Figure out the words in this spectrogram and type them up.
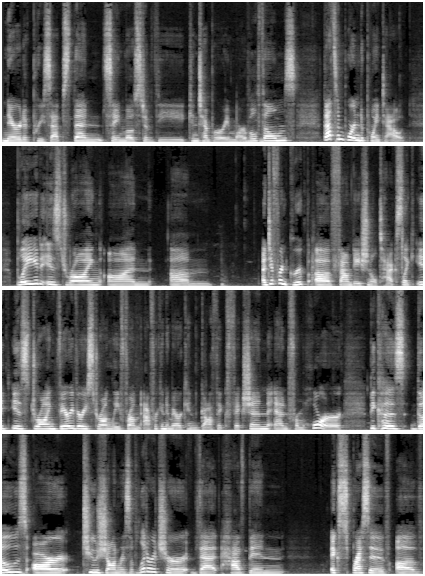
narrative precepts than, say, most of the contemporary Marvel films. That's important to point out. Blade is drawing on um, a different group of foundational texts. Like it is drawing very, very strongly from African American Gothic fiction and from horror, because those are two genres of literature that have been expressive of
